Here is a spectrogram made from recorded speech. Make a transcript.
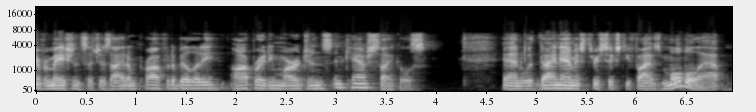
Information such as item profitability, operating margins, and cash cycles. And with Dynamics 365's mobile app,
